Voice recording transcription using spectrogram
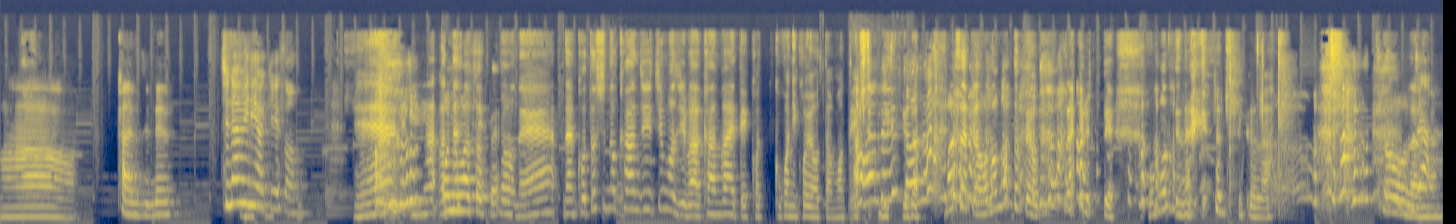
ああ。感じですちなみにあきえさんえー、今オノマトペそうね。な今年の漢字一文字は考えてこ、ここに来ようと思って来たんですけど、まさかオノマトペを考えるって思ってなかったから。そうだな。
